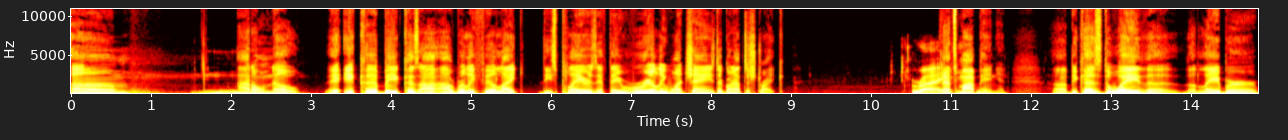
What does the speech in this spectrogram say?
Um, mm. I don't know. It, it could be because I, I really feel like these players, if they really want change, they're gonna have to strike. Right. That's my opinion. Uh, because the way the the labor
